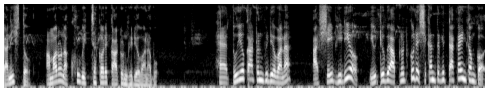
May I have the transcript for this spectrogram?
জানিস তো, আমারও না খুব ইচ্ছা করে কার্টুন ভিডিও বানাবো। হ্যাঁ তুইও কার্টুন ভিডিও বানা, আর সেই ভিডিও ইউটিউবে আপলোড করে সেখান থেকে টাকা ইনকাম কর।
